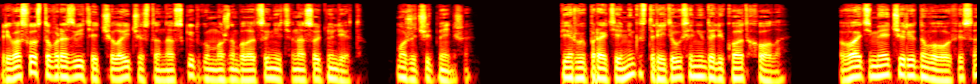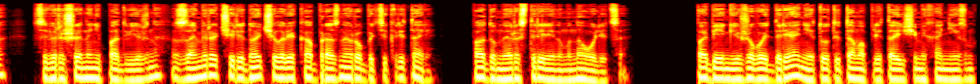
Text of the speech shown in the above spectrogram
Превосходство в развитии человечества на вскидку можно было оценить на сотню лет, может, чуть меньше. Первый противник встретился недалеко от холла. Во тьме очередного офиса, совершенно неподвижно, замер очередной человекообразный робот-секретарь, подобный расстрелянному на улице. Побеги живой дряни, тут и там оплетающий механизм,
